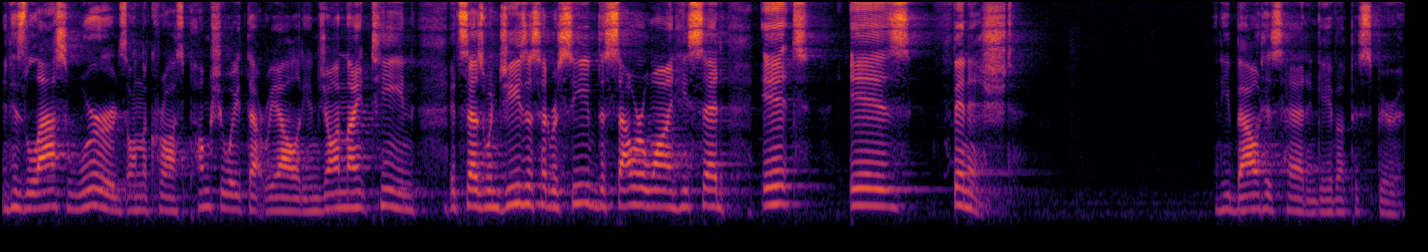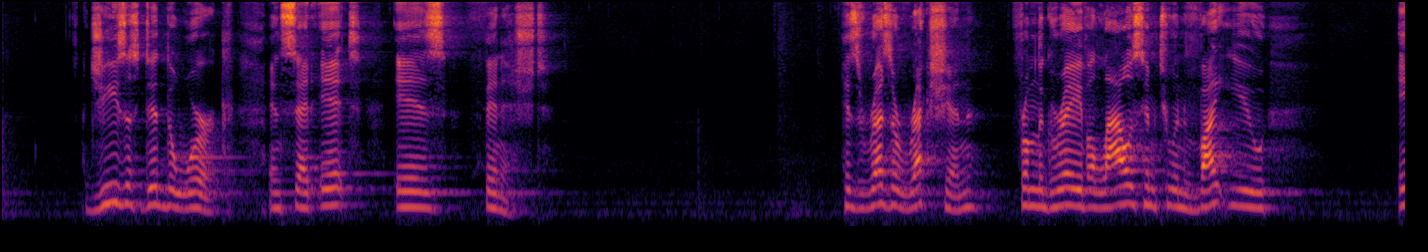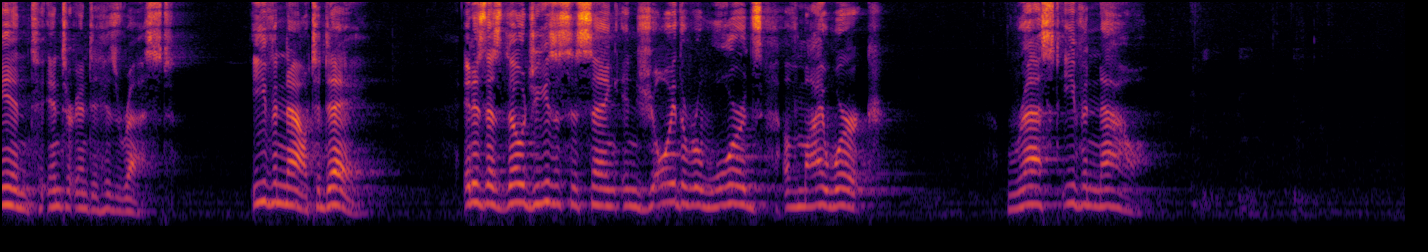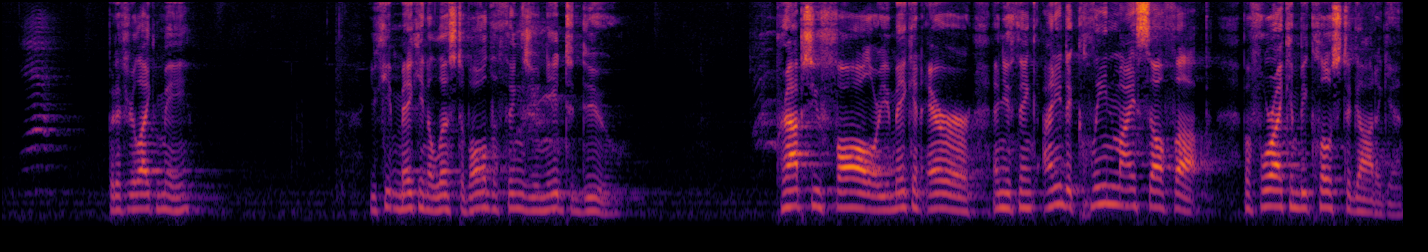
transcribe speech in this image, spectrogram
And his last words on the cross punctuate that reality. In John 19, it says, When Jesus had received the sour wine, he said, It is finished. And he bowed his head and gave up his spirit. Jesus did the work and said, It is finished. His resurrection from the grave allows him to invite you in to enter into his rest. Even now, today, it is as though Jesus is saying, Enjoy the rewards of my work. Rest even now. But if you're like me, you keep making a list of all the things you need to do. Perhaps you fall or you make an error and you think, I need to clean myself up before I can be close to God again.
